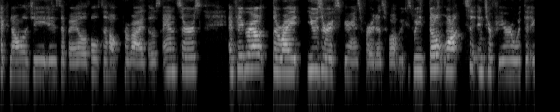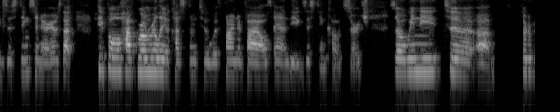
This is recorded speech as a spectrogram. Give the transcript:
technology is available to help provide those answers and figure out the right user experience for it as well because we don't want to interfere with the existing scenarios that people have grown really accustomed to with find in files and the existing code search. So we need to um, sort of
